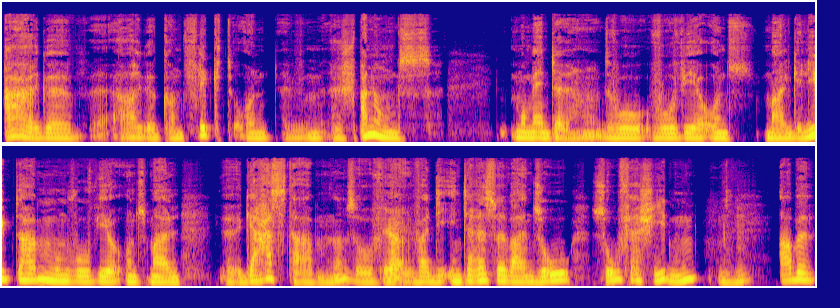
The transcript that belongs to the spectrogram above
arge, arge Konflikt und äh, Spannungs Momente, wo, wo wir uns mal geliebt haben und wo wir uns mal äh, gehasst haben, ne? so, ja. weil, weil die Interesse waren so, so verschieden. Mhm. Aber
